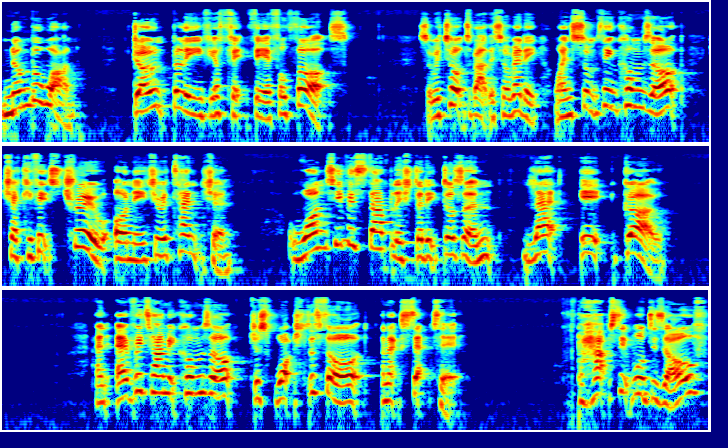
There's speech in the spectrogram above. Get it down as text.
Number one, don't believe your fearful thoughts. So we talked about this already. When something comes up, check if it's true or needs your attention. Once you've established that it doesn't, let it go. And every time it comes up, just watch the thought and accept it. Perhaps it will dissolve,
